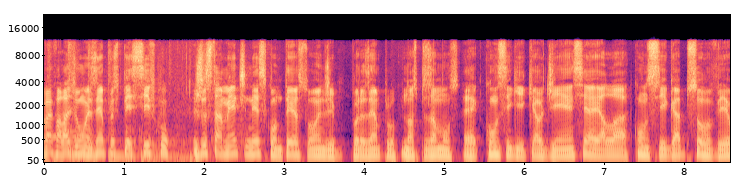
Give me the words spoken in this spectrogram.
vai vai falar de um exemplo específico justamente nesse contexto onde, por exemplo, nós precisamos é, conseguir que a audiência ela consiga absorver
